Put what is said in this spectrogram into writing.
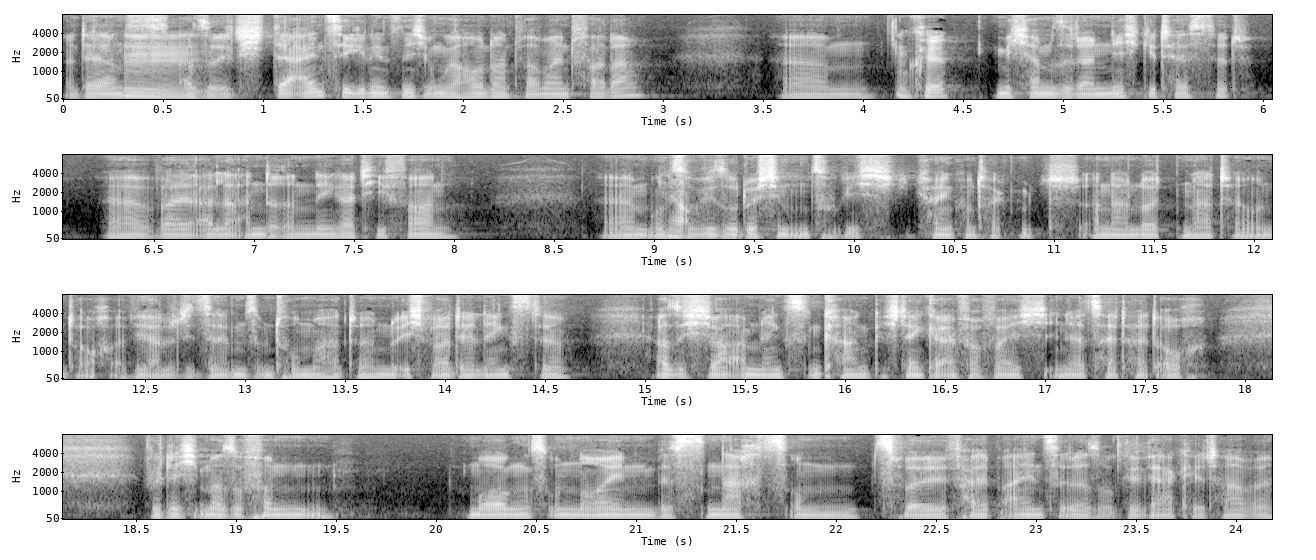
Und der uns, also ich, der Einzige, den es nicht umgehauen hat, war mein Vater. Ähm, Okay. mich haben sie dann nicht getestet, äh, weil alle anderen negativ waren. Ähm, und Ja. sowieso durch den Umzug ich keinen Kontakt mit anderen Leuten hatte und auch wir alle dieselben Symptome hatten. Nur ich war der längste, also ich war am längsten krank. Ich denke einfach, weil ich in der Zeit halt auch wirklich immer so von morgens um neun bis nachts um zwölf, halb eins oder so gewerkelt habe.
